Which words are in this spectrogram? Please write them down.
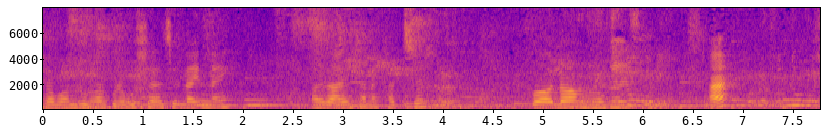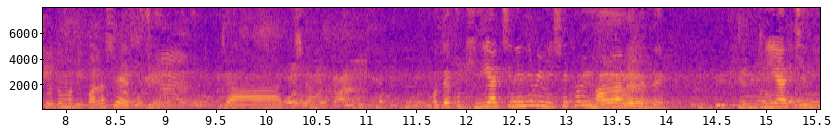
সব অন্ধকার করে বসে আছে লাইন নাই। আর রায় এখানে খাচ্ছে। কলা মুড়ি। হ্যাঁ? শুধু মুড়ি, কলা শেষ যা আচ্ছা। ওতে একটু ঘি আর চিনি নিবি মিশিয়ে খাবি ভালো লাগবে খেতে। ঘি আর চিনি।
